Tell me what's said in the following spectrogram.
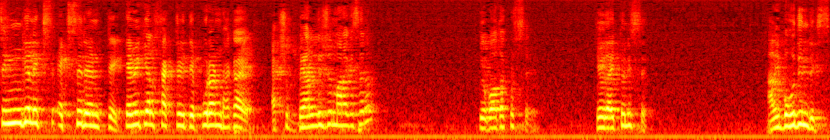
সিঙ্গেল অ্যাক্সিডেন্টে কেমিক্যাল ফ্যাক্টরিতে পুরান ঢাকায় একশো বিয়াল্লিশ জন মারা গেছে না? কেউ বদা করছে, কেউ দায়িত্ব নিচ্ছে। আমি বহুদিন দেখছি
